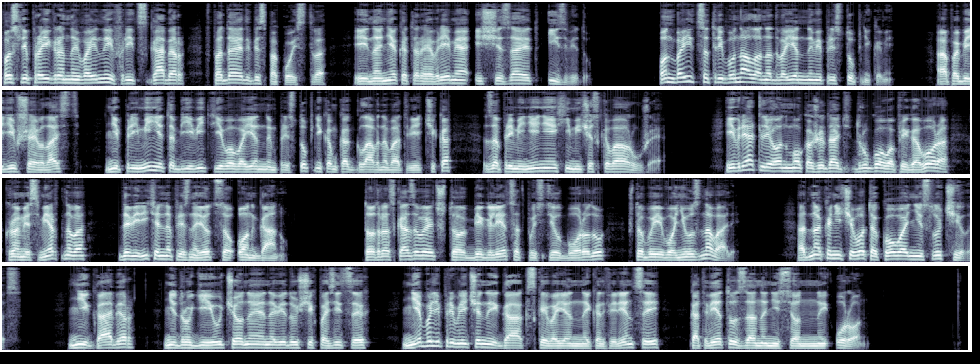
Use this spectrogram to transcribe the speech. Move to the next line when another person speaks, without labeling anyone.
После проигранной войны Фриц Габер впадает в беспокойство и на некоторое время исчезает из виду. Он боится трибунала над военными преступниками, а победившая власть не применит объявить его военным преступником как главного ответчика за применение химического оружия. И вряд ли он мог ожидать другого приговора, кроме смертного, доверительно признается он Гану. Тот рассказывает, что беглец отпустил бороду, чтобы его не узнавали. Однако ничего такого не случилось. Ни Габер, ни другие ученые на ведущих позициях не были привлечены Гаагской военной конференцией к ответу за нанесенный урон.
